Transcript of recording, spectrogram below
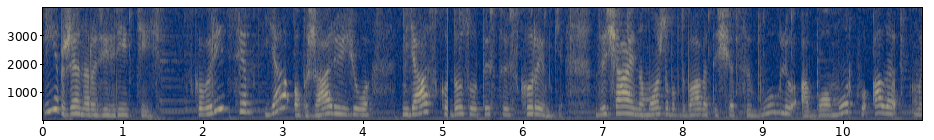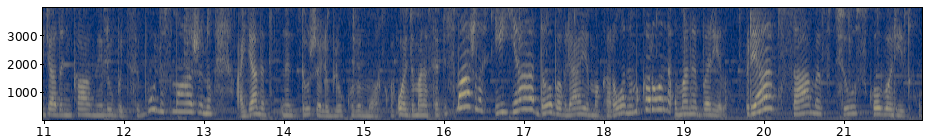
І вже на розігрітій сковорідці я обжарюю м'яско до золотистої скоринки. Звичайно, можна б додати ще цибулю або моркву, але моя донька не любить цибулю смажену, а я не, не дуже люблю, коли морква. Ось до мене все підсмажилось, і я додаю макарони. Макарони у мене баріла. Прям саме в цю сковорідку.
